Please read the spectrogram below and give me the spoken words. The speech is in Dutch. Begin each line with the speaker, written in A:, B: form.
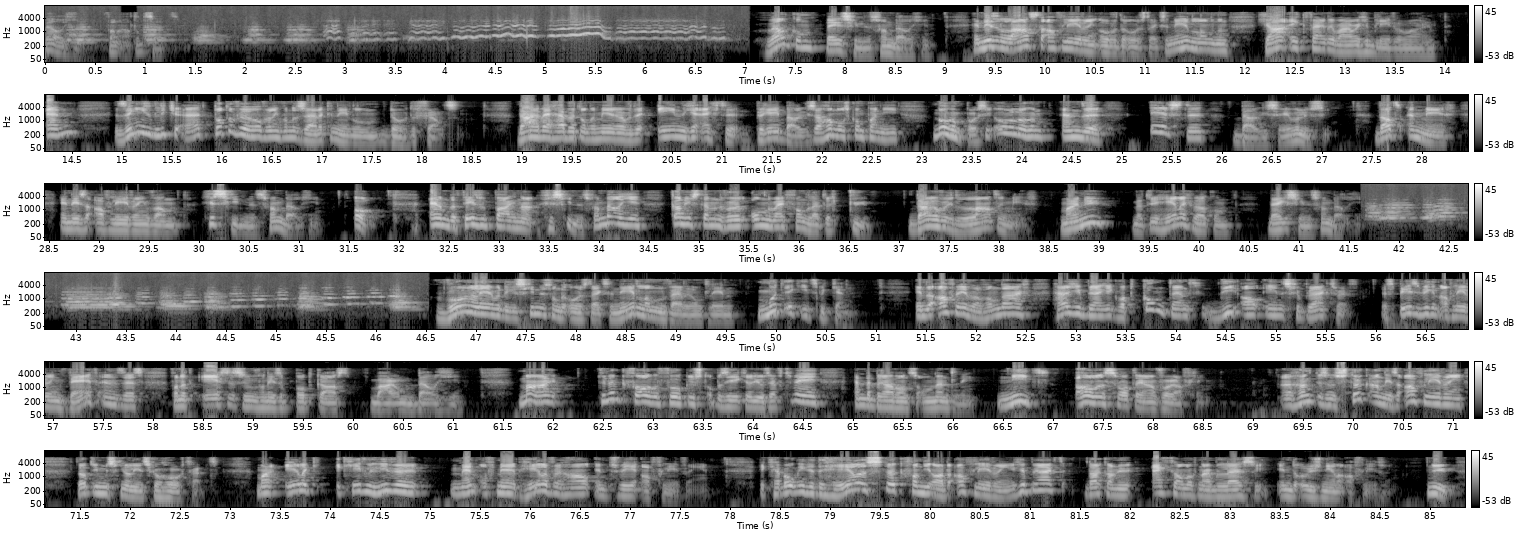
A: België van A tot Z. Welkom bij Geschiedenis van België. In deze laatste aflevering over de Oostenrijkse Nederlanden ga ik verder waar we gebleven waren. En zing ik het liedje uit tot de verovering van de zuidelijke Nederlanden door de Fransen. Daarbij hebben we het onder meer over de enige echte pre-Belgische handelscompagnie, nog een portie oorlogen en de Eerste Belgische Revolutie. Dat en meer in deze aflevering van Geschiedenis van België. Oh, en op de Facebookpagina Geschiedenis van België kan u stemmen voor het onderwerp van letter Q. Daarover later meer. Maar nu bent u heel erg welkom bij Geschiedenis van België. Vooraleer we de geschiedenis van de Oostenrijkse Nederlanden verder ontleden, moet ik iets bekennen. In de aflevering van vandaag hergebruik ik wat content die al eens gebruikt werd. Specifiek in aflevering 5 en 6 van het eerste seizoen van deze podcast Waarom België. Maar toen heb ik vooral gefocust op zeker Jozef II en de Brabantse omwenteling. Niet alles wat eraan vooraf ging. Er hangt dus een stuk aan deze aflevering dat u misschien al eens gehoord hebt. Maar eerlijk, ik geef u liever min of meer het hele verhaal in twee afleveringen. Ik heb ook niet het hele stuk van die oude afleveringen gebruikt. Daar kan u echt wel nog naar beluisteren in de originele aflevering. Nu,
